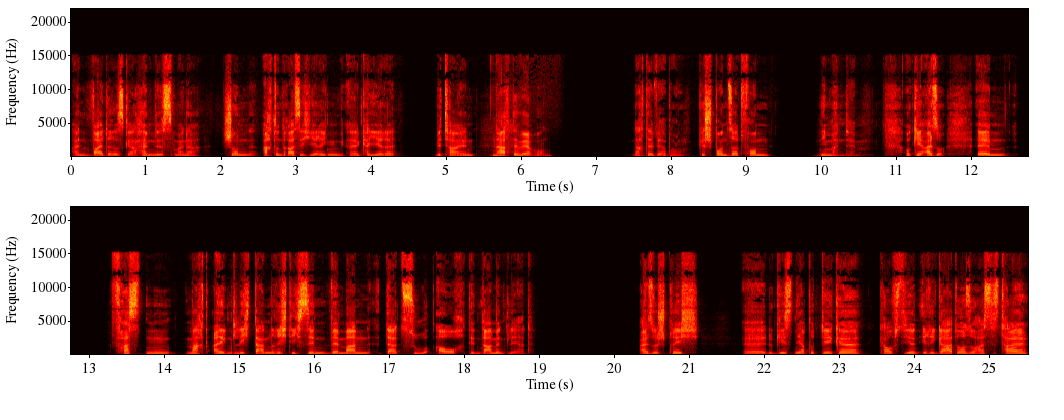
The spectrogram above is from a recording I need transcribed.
ein weiteres Geheimnis meiner schon 38-jährigen äh, Karriere mitteilen. Nach der Werbung. nach der Werbung. Gesponsert von niemandem. Okay, also, ähm, Fasten macht eigentlich dann richtig Sinn, wenn man dazu auch den Darm entleert. Also sprich, äh, du gehst in die Apotheke, kaufst dir einen Irrigator, so heißt das Teil.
